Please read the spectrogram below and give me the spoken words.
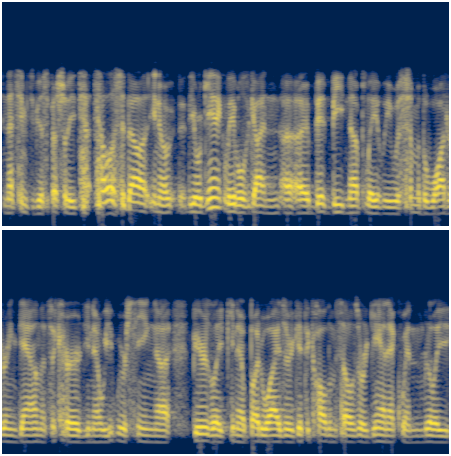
and that seems to be a specialty. T- tell us about you know the organic label's gotten a, a bit beaten up lately with some of the watering down that's occurred. You know, we, we're seeing uh, beers like you know Budweiser get to call themselves organic when really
